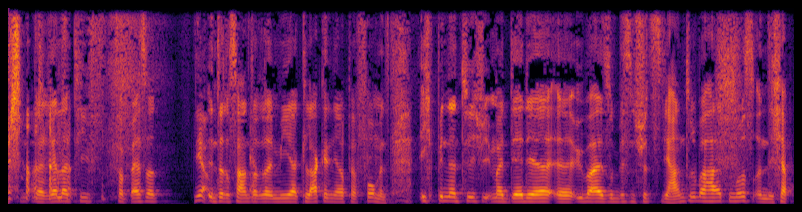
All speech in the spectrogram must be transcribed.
es relativ verbessert Ja. interessantere Emilia Clarke in ihrer Performance. Ich bin natürlich wie immer der, der äh, überall so ein bisschen schützt die Hand drüber halten muss und ich habe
